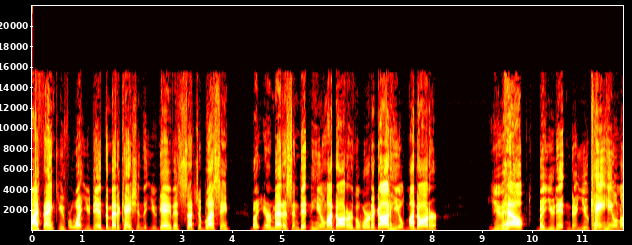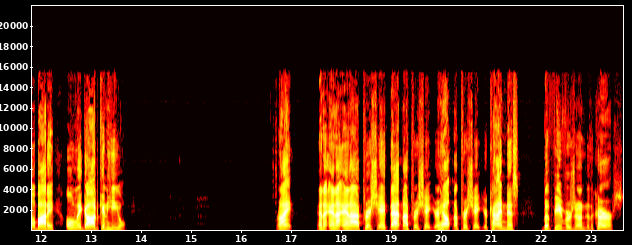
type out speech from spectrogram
I thank you for what you did, the medication that you gave. It's such a blessing. But your medicine didn't heal my daughter. The Word of God healed my daughter. You helped, but you didn't do you can't heal nobody. Only God can heal. Right? And, and, I, and I appreciate that, and I appreciate your help, and I appreciate your kindness. But fevers are under the curse.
